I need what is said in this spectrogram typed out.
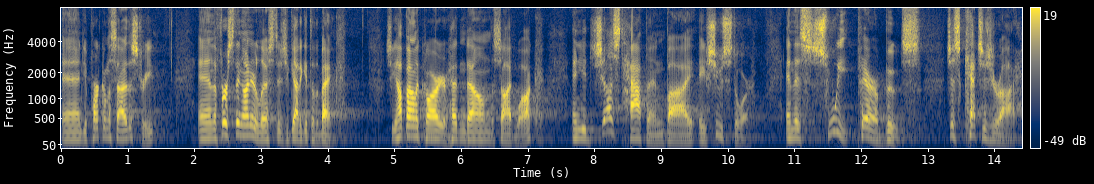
and you park on the side of the street. And the first thing on your list is you got to get to the bank. So you hop out of the car, you're heading down the sidewalk, and you just happen by a shoe store. And this sweet pair of boots just catches your eye.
